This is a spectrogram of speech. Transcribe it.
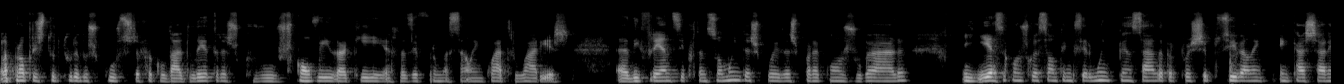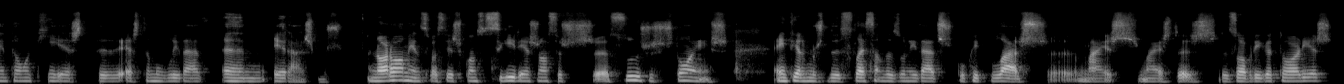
a própria estrutura dos cursos da Faculdade de Letras, que vos convida aqui a fazer formação em quatro áreas uh, diferentes, e portanto são muitas coisas para conjugar, e, e essa conjugação tem que ser muito pensada para depois ser possível en, encaixar então aqui este, esta mobilidade um, Erasmus. Normalmente, se vocês conseguirem as nossas uh, sugestões em termos de seleção das unidades curriculares, uh, mais, mais das, das obrigatórias,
